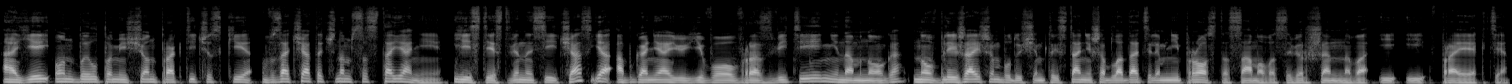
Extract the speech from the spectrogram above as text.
А ей он был помещен практически в зачаточном состоянии. Естественно, сейчас я обгоняю его в развитии ненамного, но в ближайшем будущем ты станешь обладателем не просто самого совершенного ИИ в проекте.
